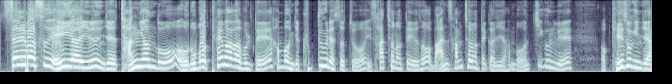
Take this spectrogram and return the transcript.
셀바스 AI는 이제 작년도 로봇 테마가 불 때 한번 이제 급등을 했었죠. 4천원대에서 13,000원대까지 한번 찍은 후에 어, 계속 이제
